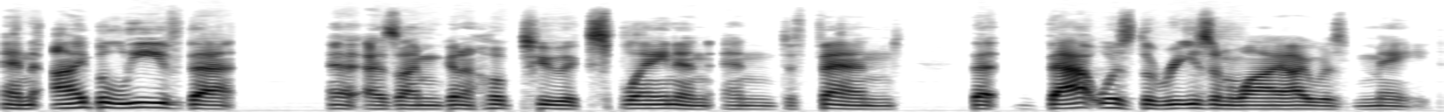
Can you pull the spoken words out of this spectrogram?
And I believe that, as I'm going to hope to explain and, and defend, that that was the reason why I was made.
